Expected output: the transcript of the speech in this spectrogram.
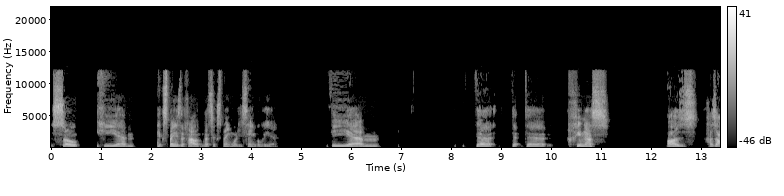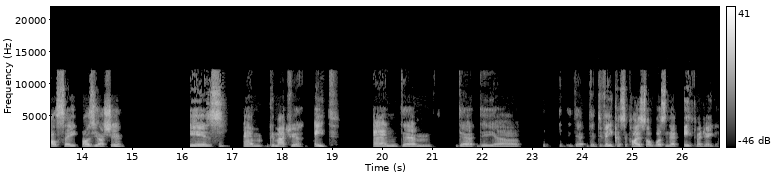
so he um, explains the following. Let's explain what he's saying over here. The um, the the the chinas oz Chazal say oz yashir is um, gematria eight, and um, the the uh, the the dvekas the Klal wasn't that eighth madrega.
